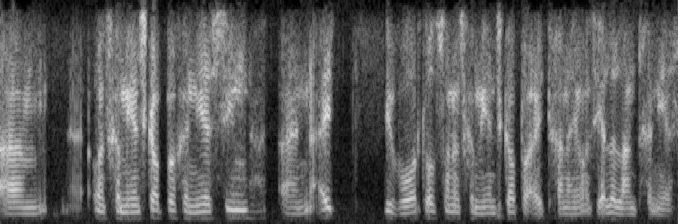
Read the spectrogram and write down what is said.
ehm um, ons gemeenskappe genees sien en uit die wortels van ons gemeenskappe uit gaan hy ons hele land genees.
